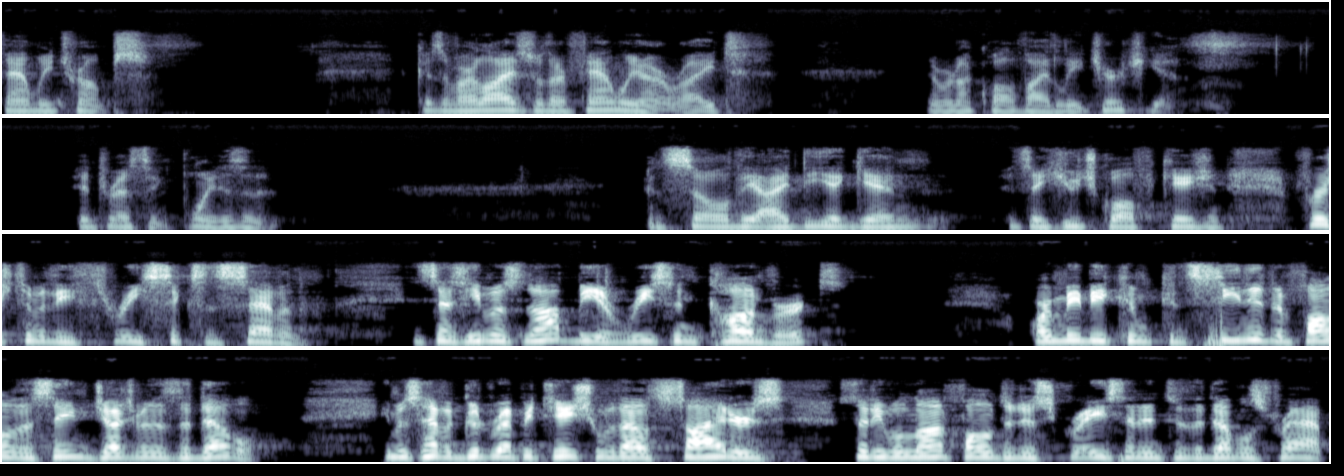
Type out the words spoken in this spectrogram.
Family trumps. Because if our lives with our family aren't right, then we're not qualified to lead church again. Interesting point, isn't it? And so the idea again, it's a huge qualification. 1 Timothy 3 6 and 7. It says, He must not be a recent convert or may become conceited and follow the same judgment as the devil. He must have a good reputation with outsiders so that he will not fall into disgrace and into the devil's trap.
